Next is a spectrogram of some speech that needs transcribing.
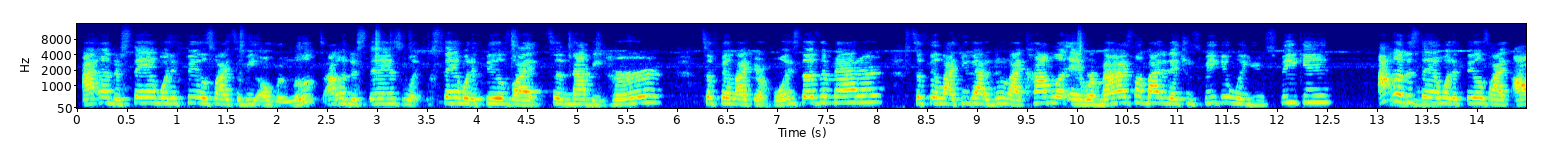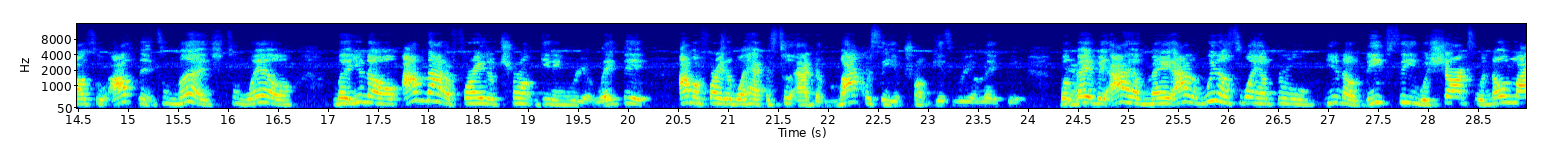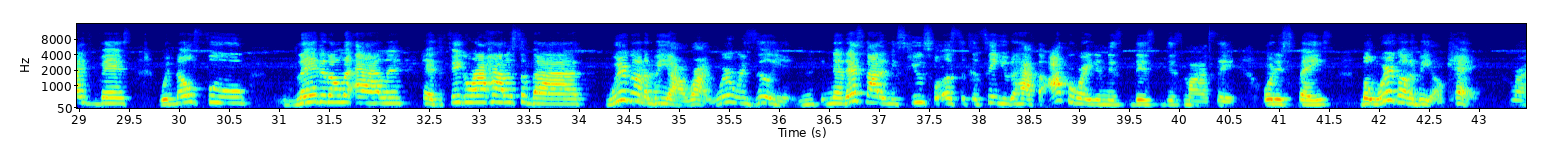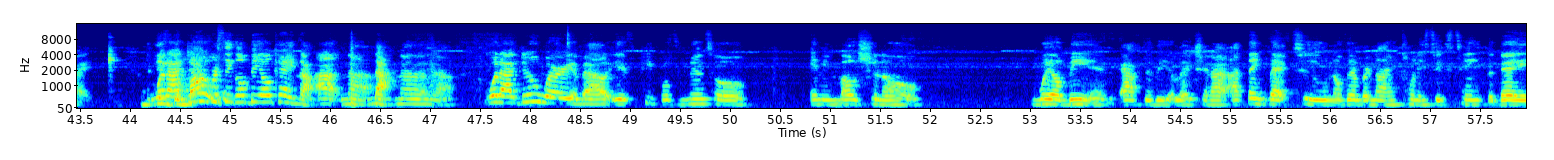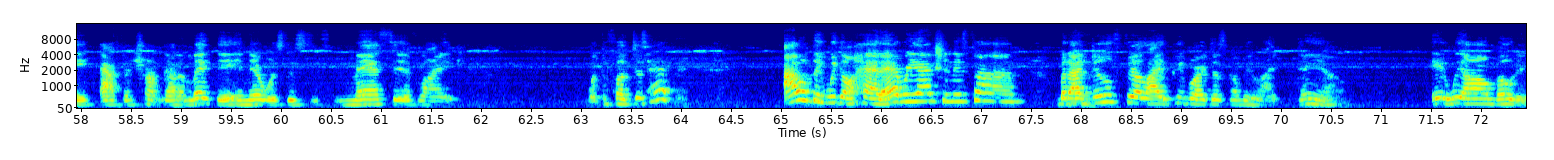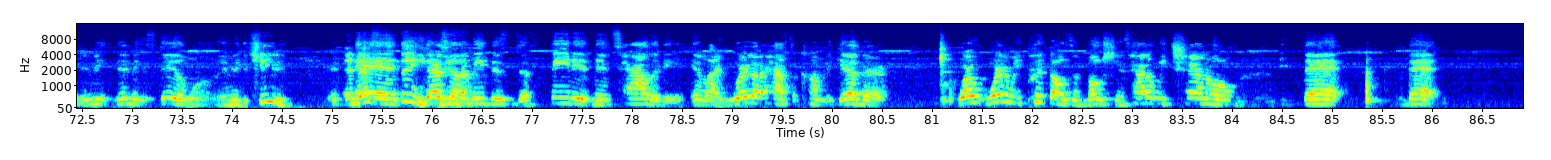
I understand what it feels like to be overlooked. I understand what understand what it feels like to not be heard, to feel like your voice doesn't matter, to feel like you got to do like Kamala and remind somebody that you're speaking when you're speaking. I Mhm. understand what it feels like all too often, too much, too well. But you know, I'm not afraid of Trump getting reelected. I'm afraid of what happens to our democracy if Trump gets reelected. But Yeah. baby, I have made I we don't swam through, you know, deep sea with sharks with no life vest, with no food, landed on the island, had to figure out how to survive. We're gonna be all right. We're resilient. Now that's not an excuse for us to continue to have to operate in this this this mindset or this space, but we're gonna be okay. Right. Is What I do- democracy gonna be okay? No. I, no, Nah. no, no, no. What I do worry about is people's mental and emotional well-being after the election. I, I think back to November 9th, 2016, the day after Trump got elected, and there was this, this massive like what the fuck just happened? I don't think we're gonna have that reaction this time, but I do feel like people are just gonna be like, damn, it, we all voted and it, then nigga still won. And nigga cheated. And, that's the thing. There's yeah. gonna be this defeated mentality, and like we're gonna have to come together. Where where do we put those emotions? How do we channel that that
